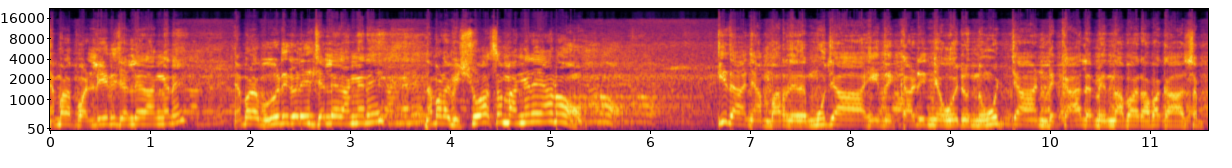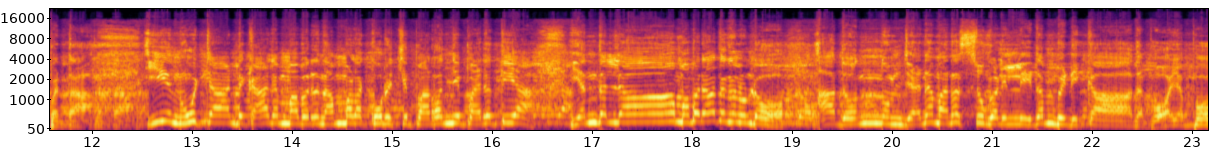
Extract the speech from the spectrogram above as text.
നമ്മളെ പള്ളിയിൽ ചെല്ലൽ അങ്ങനെ നമ്മുടെ വീടുകളിൽ ചെല്ലൽ അങ്ങനെ നമ്മുടെ വിശ്വാസം അങ്ങനെയാണോ? ഇതാ ഞാൻ പറഞ്ഞത് മുജാഹിദ് കഴിഞ്ഞ ഒരു നൂറ്റാണ്ട് കാലം എന്ന് അവർ അവകാശപ്പെട്ട. ഈ നൂറ്റാണ്ട് കാലം അവർ നമ്മളെ കുറിച്ച് പറഞ്ഞ് പരത്തിയ എന്തെല്ലാം അപരാധങ്ങളുണ്ടോ അതൊന്നും ജനമനസ്സുകളിൽ ഇടം പിടിക്കാതെ പോയപ്പോ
